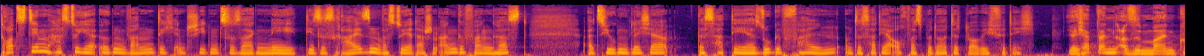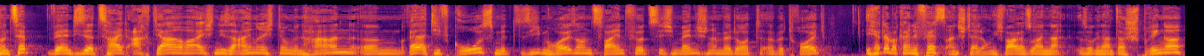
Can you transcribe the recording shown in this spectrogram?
Trotzdem hast du ja irgendwann dich entschieden zu sagen, nee, dieses Reisen, was du ja da schon angefangen hast als Jugendlicher, das hat dir ja so gefallen und das hat ja auch was bedeutet, glaube ich, für dich. Ja, ich habe dann, also mein Konzept während dieser Zeit, acht Jahre war ich in dieser Einrichtung in Hahn, ähm, relativ groß mit sieben Häusern, 42 Menschen haben wir dort äh, betreut. Ich hatte aber keine Festanstellung. Ich war so ein sogenannter Springer.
